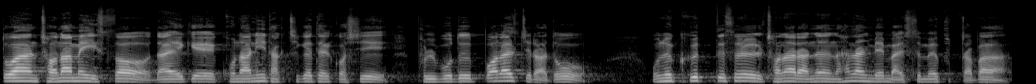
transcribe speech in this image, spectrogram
또한 전함에 있어 나에게 고난이 닥치게 될 것이 불보듯 뻔할지라도 오늘 그 뜻을 전하라는 하나님의 말씀을 붙잡아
